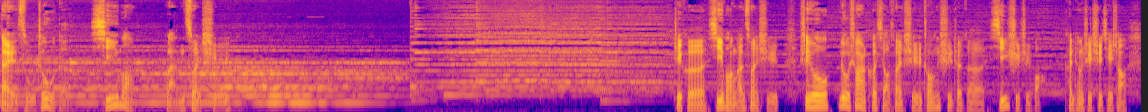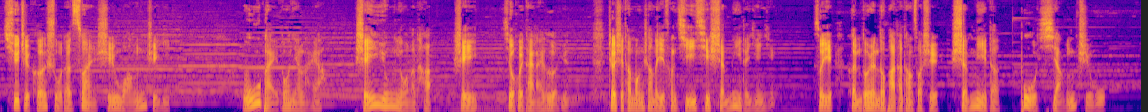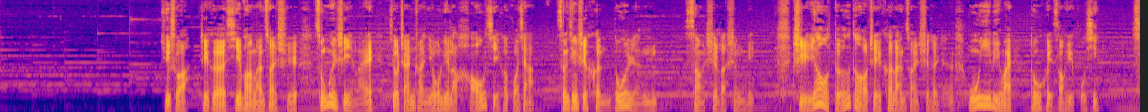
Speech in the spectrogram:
带诅咒的希望蓝钻石。这颗希望蓝钻石是由六十二颗小钻石装饰着的稀世之宝，堪称是世界上屈指可数的钻石王之一。五百多年来啊，谁拥有了它，谁就会带来厄运，这是它蒙上的一层极其神秘的阴影。所以很多人都把它当作是神秘的不祥之物。据说啊，这颗希望蓝钻石从问世以来就辗转游历了好几个国家，曾经使很多人丧失了生命。只要得到这颗蓝钻石的人，无一例外都会遭遇不幸。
